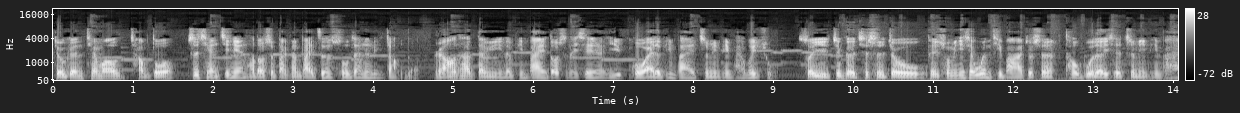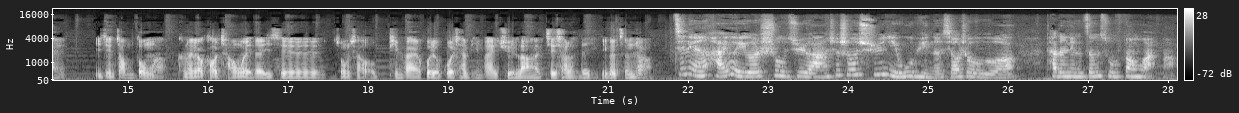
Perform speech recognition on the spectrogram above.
就跟天猫差不多。之前几年它都是百分百增速在那里涨的，然后它代运营的品牌也都是那些以国外的品牌、知名品牌为主，所以这个其实就可以说明一些问题吧，就是头部的一些知名品牌。已经涨不动了，可能要靠长尾的一些中小品牌或者国产品牌去拉接下来的一个增长。今年还有一个数据啊，是说虚拟物品的销售额，它的那个增速放缓了。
